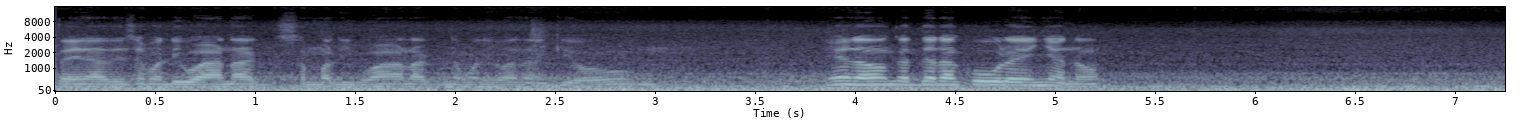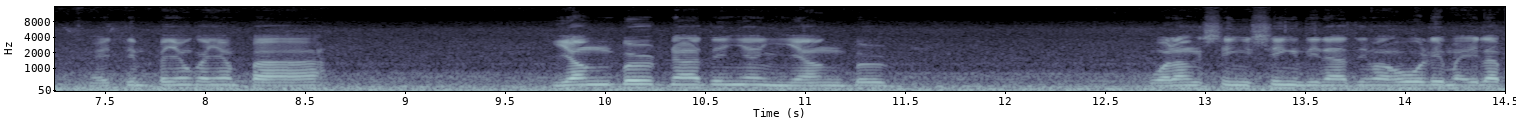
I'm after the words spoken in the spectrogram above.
Tayo natin sa maliwanag, sa maliwanag na maliwanag yung Yan oh, ang ganda ng kulay niya no. May itim pa yung kanyang pa. Young bird natin yan, young bird. Walang sing-sing, di natin mahuli, mailap.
